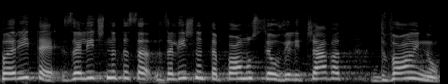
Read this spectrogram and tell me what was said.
парите за личната, за личната помощ се увеличават двойно.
